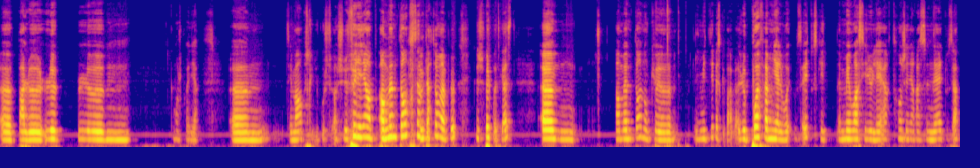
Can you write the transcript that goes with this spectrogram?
par le, le, le, comment je pourrais dire, c'est marrant parce que du coup, je, fais les liens en même temps, ça me perturbe un peu que je fais le podcast. En même temps, donc limité parce que le poids familial, vous savez, tout ce qui est mémoire cellulaire, transgénérationnel, tout ça,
